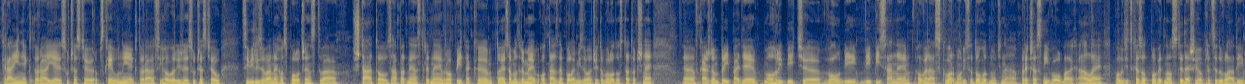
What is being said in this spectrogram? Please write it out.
krajine, ktorá je súčasťou Európskej únie, ktorá si hovorí, že je súčasťou civilizovaného spoločenstva štátov západnej a strednej Európy, tak e, to je samozrejme otázne polemizovať, či to bolo dostatočné. V každom prípade mohli byť e, voľby vypísané oveľa skôr, mohli sa dohodnúť na predčasných voľbách, ale politická zodpovednosť tedajšieho predsedu vlády e,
